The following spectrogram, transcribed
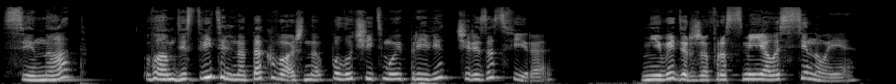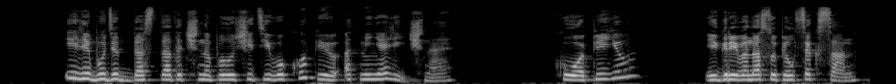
«Сенат? Вам действительно так важно получить мой привет через Асфира?» Не выдержав, рассмеялась Синоя. «Или будет достаточно получить его копию от меня лично?» «Копию?» — игриво насупился Ксан.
